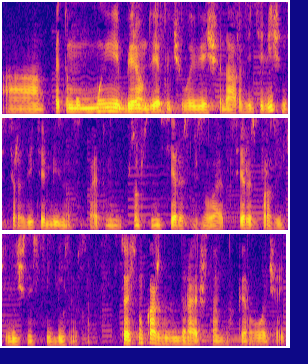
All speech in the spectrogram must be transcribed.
А, поэтому мы берем две ключевые вещи, да, развитие личности, развитие бизнеса. Поэтому, собственно, сервис называется сервис по развитию личности и бизнеса. То есть, ну, каждый выбирает, что ему в первую очередь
